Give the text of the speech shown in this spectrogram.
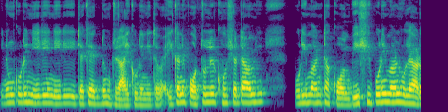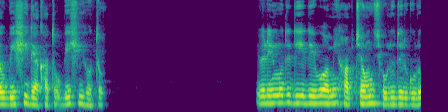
এরকম করে নেড়ে নেড়ে এটাকে একদম ড্রাই করে নিতে হবে। এখানে পটলের খোসাটা আমি পরিমাণটা কম, বেশি পরিমাণ হলে আরও বেশি দেখাতো, বেশি হতো। এবার এর মধ্যে দিয়ে দেবো আমি হাফ চামচ হলুদের গুঁড়ো।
